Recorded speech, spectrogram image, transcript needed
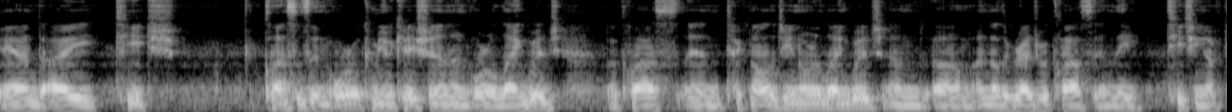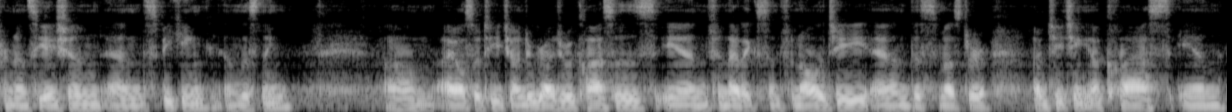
and I teach classes in oral communication and oral language, a class in technology and oral language, and um, another graduate class in the teaching of pronunciation and speaking and listening. Um, I also teach undergraduate classes in phonetics and phonology, and this semester I'm teaching a class in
